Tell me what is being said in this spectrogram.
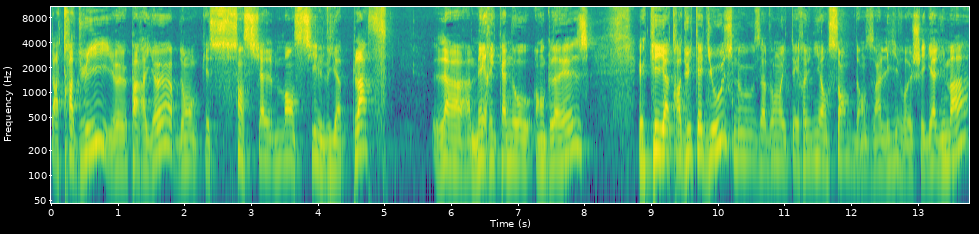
a traduit euh, par ailleurs, donc essentiellement Sylvia Plath, la américano-anglaise, qui a traduit Ted Hughes. Nous avons été réunis ensemble dans un livre chez Gallimard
